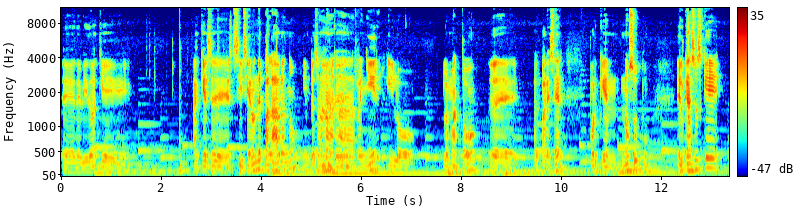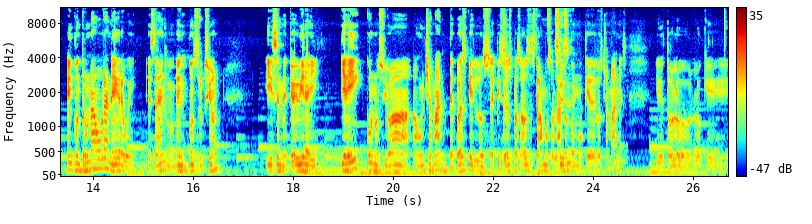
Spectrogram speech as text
eh, debido a que a que se, se hicieron de palabras, ¿no? Y empezaron Ah, a- reñir y lo, lo mató, eh, al parecer, porque no supo. El caso es que encontró una obra negra, güey. Estaba en, construcción y se metió a vivir ahí. Y ahí conoció a, a un chamán. ¿Te acuerdas que en los episodios pasados estábamos hablando sí, sí. como que de los chamanes y de todo lo, lo que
